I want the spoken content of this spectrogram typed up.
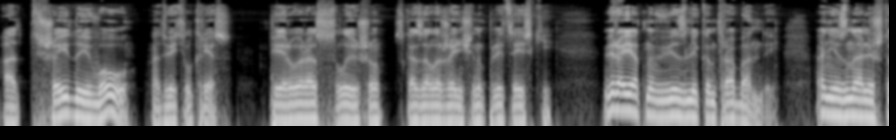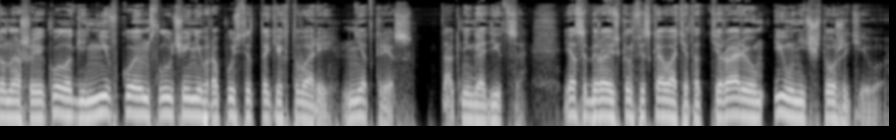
От Шейда и Воу, ответил Крес. Первый раз слышу, сказала женщина-полицейский. Вероятно, ввезли контрабандой. Они знали, что наши экологи ни в коем случае не пропустят таких тварей. Нет, Крес. Так не годится. Я собираюсь конфисковать этот террариум и уничтожить его.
